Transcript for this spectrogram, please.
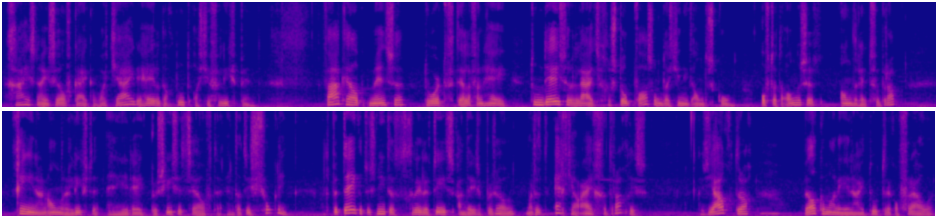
ga eens naar jezelf kijken wat jij de hele dag doet als je verliefd bent. Vaak help ik mensen door te vertellen van hé, hey, toen deze relatie gestopt was omdat je niet anders kon, of dat de ander het verbrak, ging je naar een andere liefde en je deed precies hetzelfde. En dat is shocking. Het betekent dus niet dat het gerelateerd is aan deze persoon, maar dat het echt jouw eigen gedrag is. Dus jouw gedrag, welke mannen je naar je toe trekt of vrouwen,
